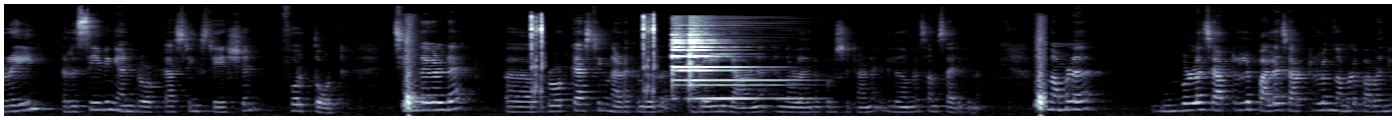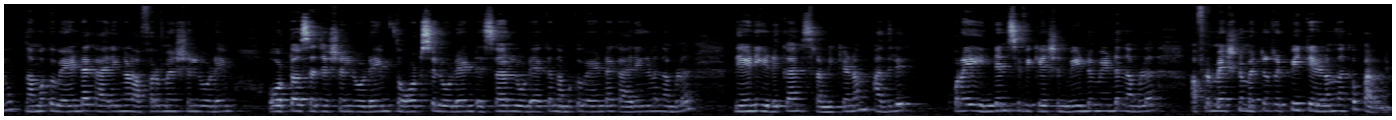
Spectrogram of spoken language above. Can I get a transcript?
brain receiving and broadcasting station for thought ചിന്തകളുടെ ബ്രോഡ്കാസ്റ്റിംഗ് നടക്കുന്നത് ബ്രെയിനിലാണ് എന്നുള്ളതിനെ കുറിച്ചിട്ടാണ് ഇതിൽ നമ്മൾ സംസാരിക്കുന്നത്. അപ്പോൾ നമ്മൾ മുമ്പുള്ള ചാപ്റ്ററിൽ പല ചാപ്റ്ററിലും നമ്മൾ പറഞ്ഞു നമുക്ക് വേണ്ട കാര്യങ്ങൾ അഫർമേഷനിലൂടെയും ഓട്ടോ സജഷനിലൂടെയും തോട്ട്സിലൂടെയും ഡിസയറിലൂടെയൊക്കെ നമുക്ക് വേണ്ട കാര്യങ്ങൾ നമ്മൾ നേടിയെടുക്കാൻ ശ്രമിക്കണം. അതിൽ കുറേ ഇന്റൻസിഫിക്കേഷൻ വീണ്ടും വീണ്ടും നമ്മൾ അഫർമേഷനും മറ്റും റിപ്പീറ്റ് ചെയ്യണം എന്നൊക്കെ പറഞ്ഞു.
